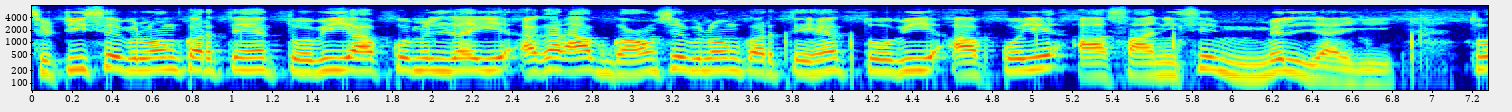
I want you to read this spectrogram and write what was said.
सिटी से बिलोंग करते हैं तो भी आपको मिल जाएगी। अगर आप गाँव से बिलोंग करते हैं तो भी आपको ये आसानी से मिल जाएगी। तो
